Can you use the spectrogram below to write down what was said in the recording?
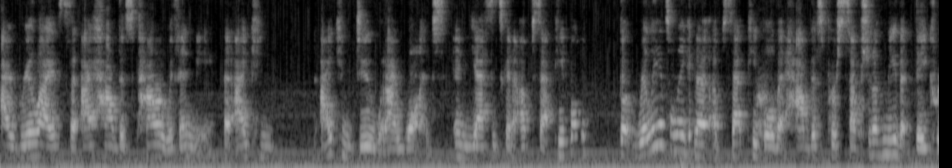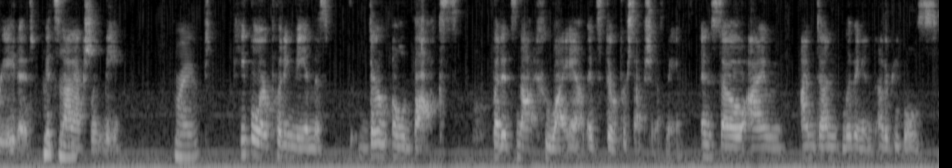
I realized that I have this power within me that I can I can do what I want. And yes, it's going to upset people, but really it's only going to upset people that have this perception of me that they created. Mm-hmm. It's not mm-hmm. actually me. Right. People are putting me in this their own box, but it's not who I am. It's their perception of me. And so I'm I'm done living in other people's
